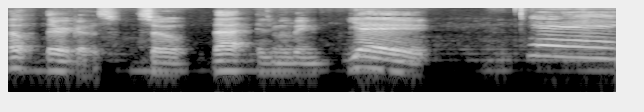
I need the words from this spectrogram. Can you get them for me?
Oh, there it goes. So that is moving. Yay! Yay!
